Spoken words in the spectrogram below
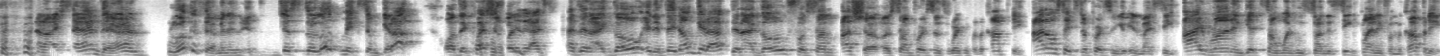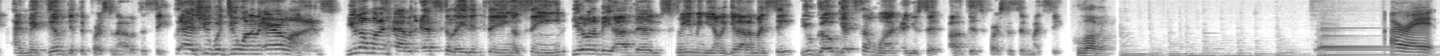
and I stand there and look at them. And it, it, just the look makes them get up or they question what did I, and then I go, and if they don't get up, then I go for some usher or some person that's working for the company. I don't say to the person, you're in my seat. I run and get someone who's done the seat planning from the company and make them get the person out of the seat, as you would do on an airlines. You don't want to have an escalated thing, a scene. You don't want to be out there screaming, yelling, get out of my seat. You go get someone and you say, oh, this person's in my seat. Love it. All right.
